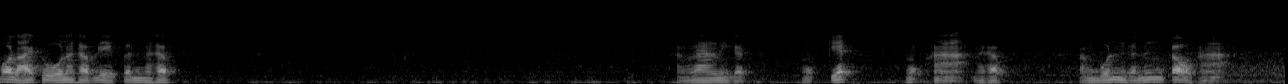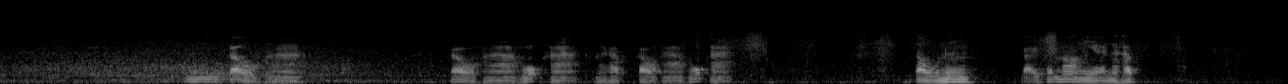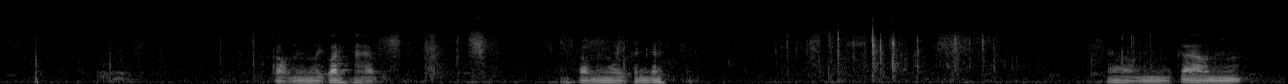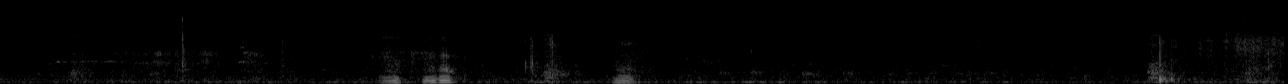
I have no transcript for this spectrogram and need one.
บ่หลายตัวนะครับ เลขเพิ่นนะครับข้างล่างนี่ก็หกเจ็ดหกหานะครับข้างบนนี่ก็หนึ่งเก้าหาหนึ่งเก้าหาเก้าหาหกหานะครับเก้าหาหกหาเต่าหนึ่งไก่ข้างนอกเนี่แหละนะครับ เก่าหนึ่งไว้ก่อนนะครับเก่าหนึ่งไว้เพิ่นกันเก้าหนึ่งเก้าหนึ่งนะครับนี่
